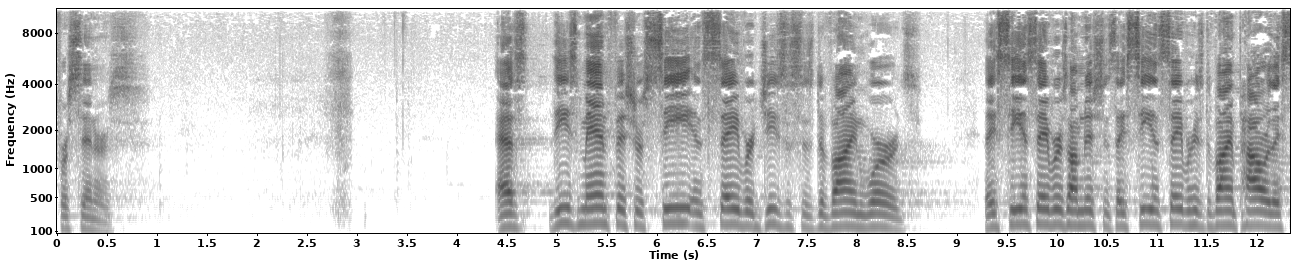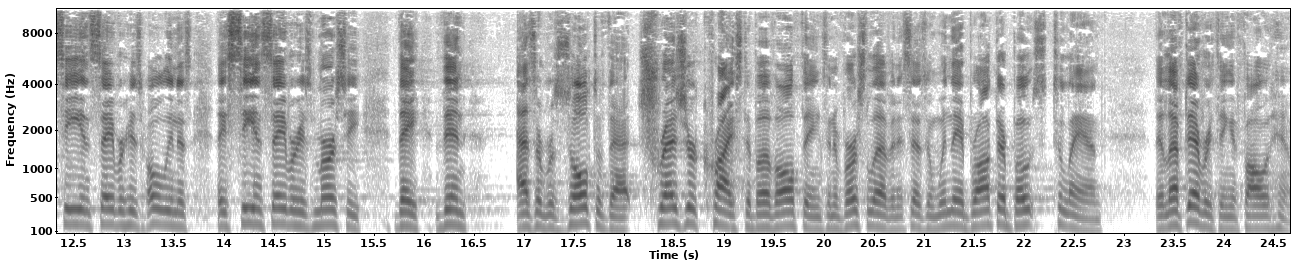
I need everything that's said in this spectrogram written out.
for sinners. As these man fishers see and savor Jesus' divine words. They see and savor his omniscience. They see and savor his divine power. They see and savor his holiness. They see and savor his mercy. They then, as a result of that, treasure Christ above all things. And in verse 11, it says, And when they had brought their boats to land, they left everything and followed him.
